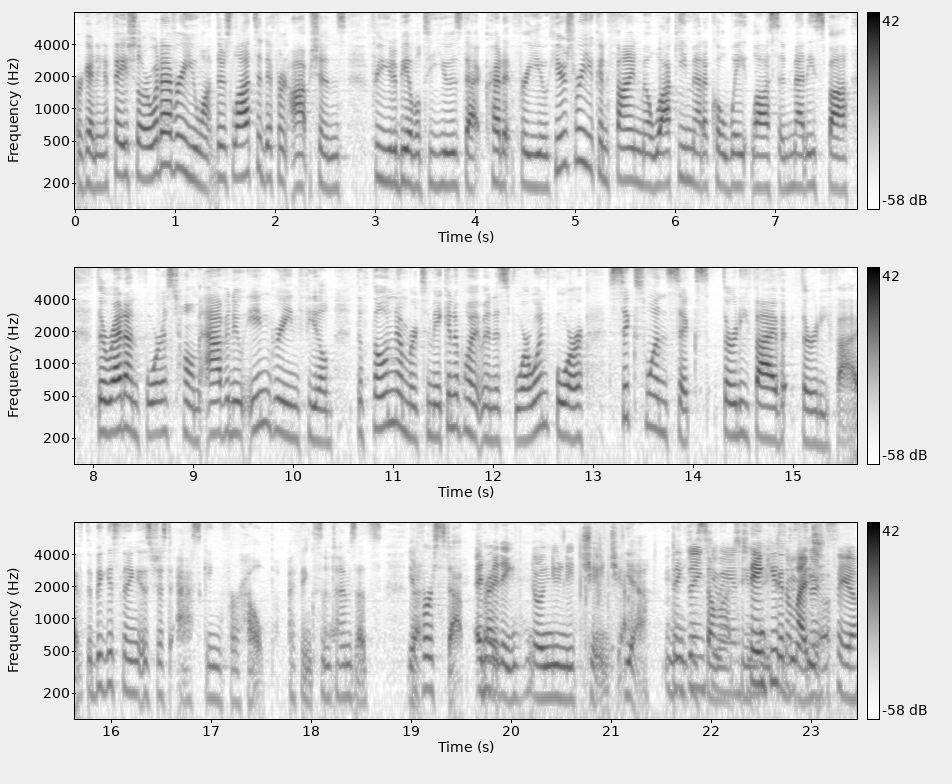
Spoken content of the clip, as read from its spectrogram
or getting a facial or whatever you want. There's lots of different options for you to be able to use that credit for you. Here's where you can find Milwaukee Medical Weight Loss and Medi Spa. They're right on Forest Home Avenue in Greenfield. The phone number to make an appointment is 414 616 3535. The biggest thing is just asking for help. I think sometimes that's the first step. right? Admitting, knowing you need change. Yeah. Yeah. Mm-hmm. Thank, you so you, much. Angie. Thank you Good so much. see you. See ya.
